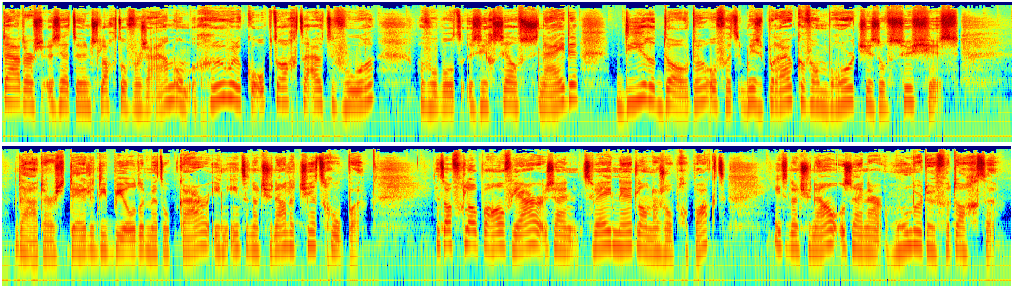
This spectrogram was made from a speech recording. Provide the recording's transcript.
Daders zetten hun slachtoffers aan om gruwelijke opdrachten uit te voeren. Bijvoorbeeld zichzelf snijden, dieren doden of het misbruiken van broertjes of zusjes. Daders delen die beelden met elkaar in internationale chatgroepen. Het afgelopen half jaar zijn twee Nederlanders opgepakt. Internationaal zijn er honderden verdachten.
